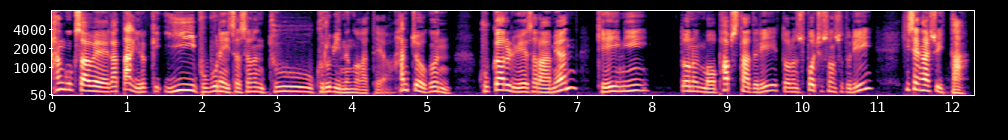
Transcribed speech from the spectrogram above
한국 사회가 딱 이렇게 이 부분에 있어서는 두 그룹이 있는 것 같아요. 한쪽은 국가를 위해서라면 개인이 또는 뭐 팝스타들이 또는 스포츠 선수들이 희생할 수 있다.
